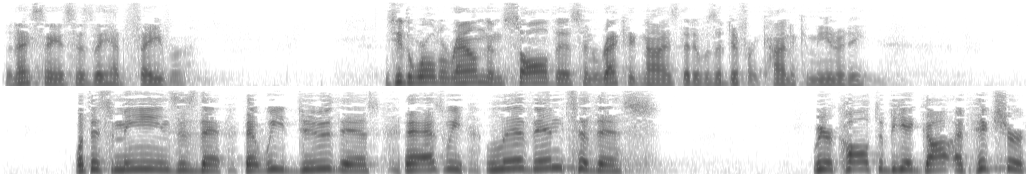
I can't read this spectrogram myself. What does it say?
The next thing it says they had favor. You see, the world around them saw this and recognized that it was a different kind of community. What this means is that, that we do this, as we live into this, we are called to be a, go- a picture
